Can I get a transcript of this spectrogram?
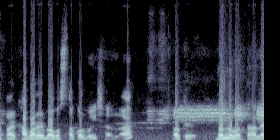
আপনার খাবারের ব্যবস্থা করব ইনশাআল্লাহ। ওকে ধন্যবাদ তাহলে।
